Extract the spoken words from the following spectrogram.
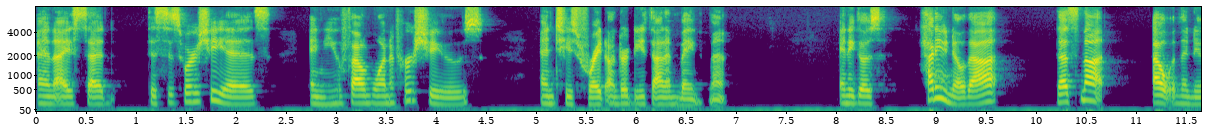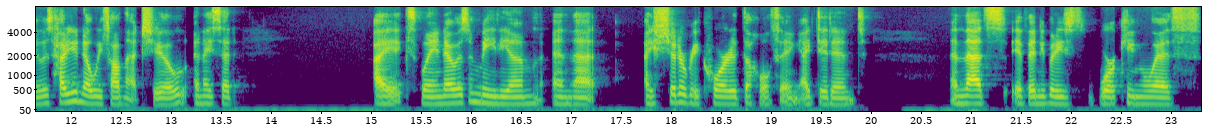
and I said, This is where she is. And you found one of her shoes and she's right underneath that embankment. And he goes, How do you know that? That's not out in the news. How do you know we found that too? And I said, I explained I was a medium and that I should have recorded the whole thing. I didn't. And that's if anybody's working with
